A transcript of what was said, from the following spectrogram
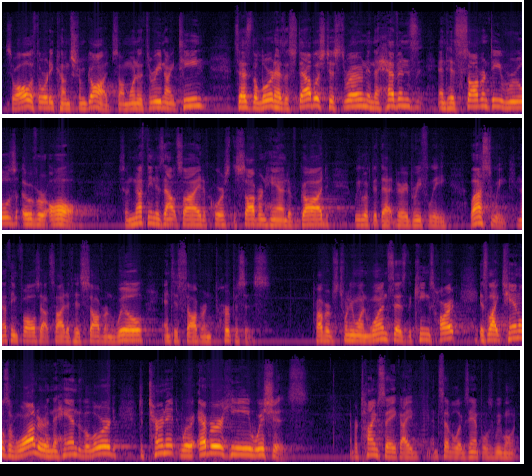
So all authority comes from God. Psalm 103 19 says, The Lord has established His throne in the heavens and his sovereignty rules over all. So nothing is outside, of course, the sovereign hand of God. We looked at that very briefly last week. Nothing falls outside of his sovereign will and his sovereign purposes. Proverbs 21 1 says, The king's heart is like channels of water in the hand of the Lord to turn it wherever he wishes. And for time's sake, I had several examples we won't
